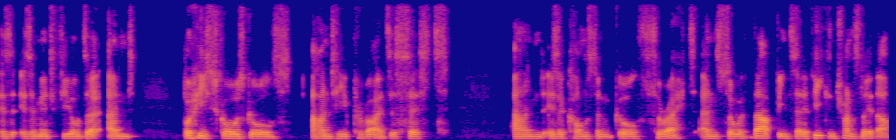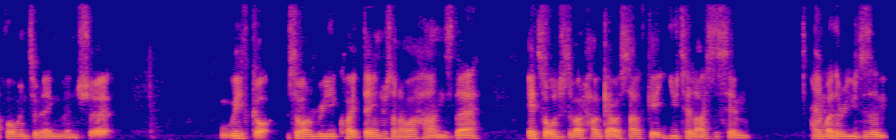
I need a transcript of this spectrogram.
is, is a midfielder, and but he scores goals and he provides assists and is a constant goal threat. And so, with that being said, if he can translate that form into an England shirt, we've got someone really quite dangerous on our hands there. It's all just about how Gareth Southgate utilises him and whether he uses him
